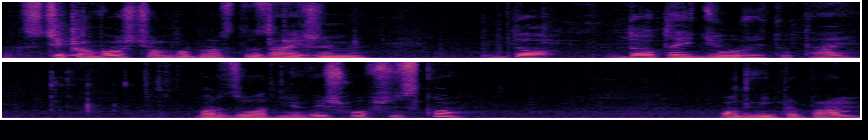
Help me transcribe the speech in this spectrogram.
Tak z ciekawością po prostu zajrzymy do, do tej dziury tutaj. Bardzo ładnie wyszło wszystko. Odwin to pan.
